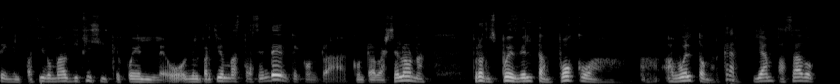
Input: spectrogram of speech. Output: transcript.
en el partido más difícil que fue el, o en el partido más trascendente contra, contra Barcelona, pero después de él tampoco ha, ha, vuelto a marcar. Ya han pasado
